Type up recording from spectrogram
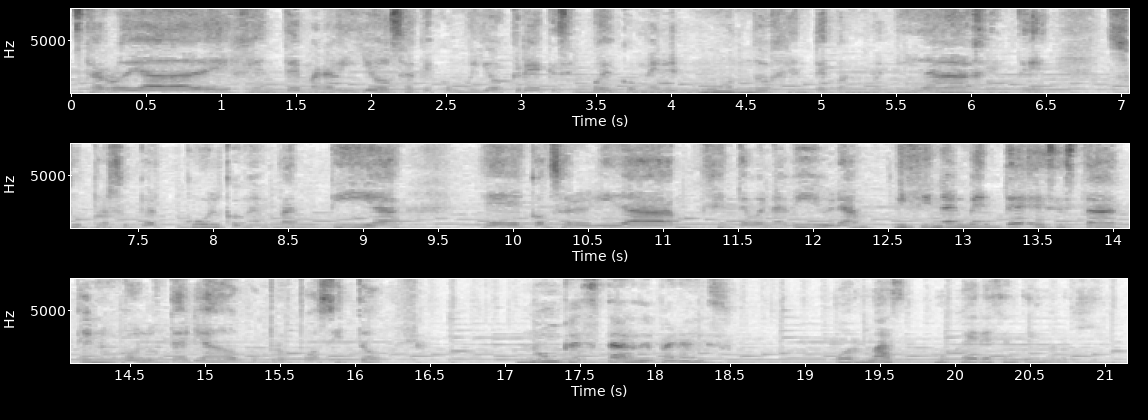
Está rodeada de gente maravillosa que como yo cree que se puede comer el mundo, gente con humanidad, gente súper, súper cool, con empatía, eh, con sororidad, gente buena vibra y finalmente es estar en un voluntariado con propósito. Nunca es tarde para eso. Por más mujeres en tecnología.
